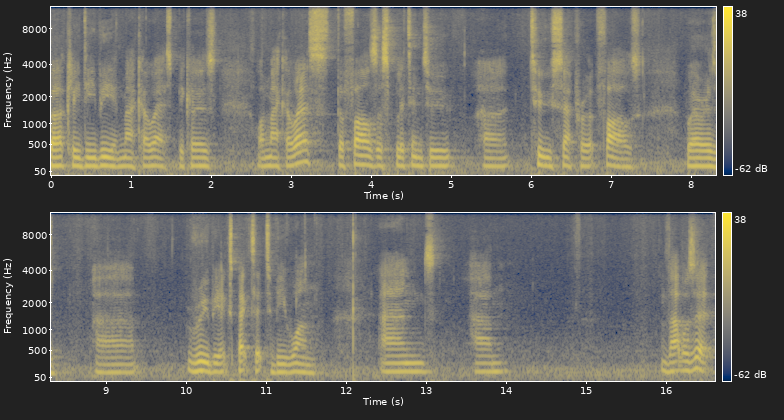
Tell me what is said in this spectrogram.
Berkeley DB and Mac OS because on Mac OS the files are split into uh, two separate files, whereas uh, Ruby expects it to be one. And um, that was it.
